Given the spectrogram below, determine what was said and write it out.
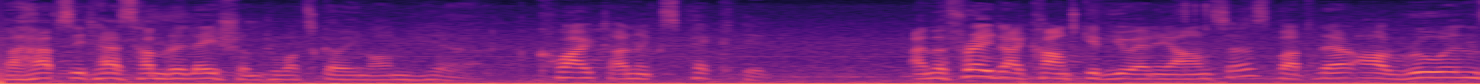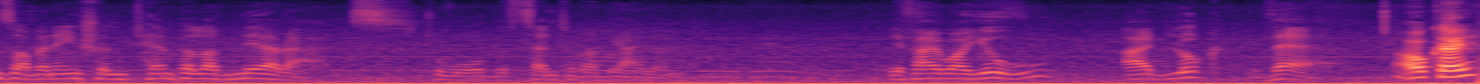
Perhaps it has some relation to what's going on here. Quite unexpected. I'm afraid I can't give you any answers, but there are ruins of an ancient temple of Miraak's toward the center of the island. If I were you, I'd look there. Okay.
